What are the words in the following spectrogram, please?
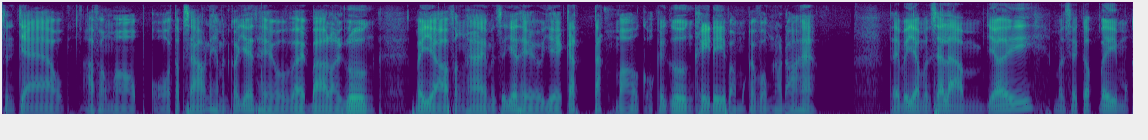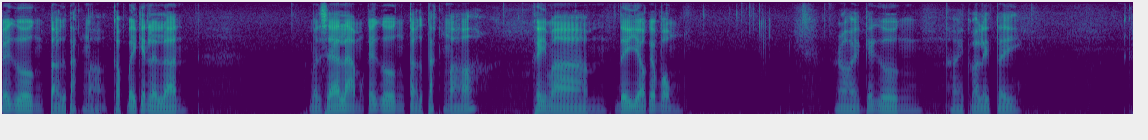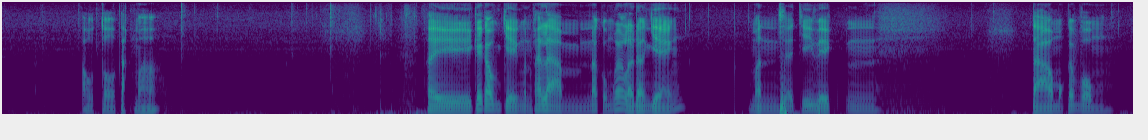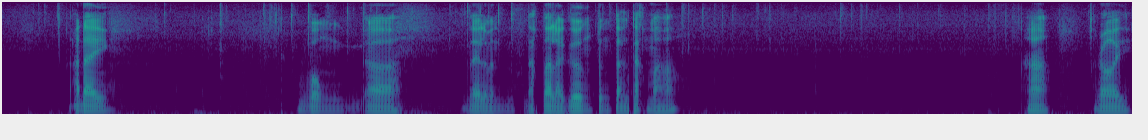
Xin chào, ở phần 1 của tập 6 này mình có giới thiệu về ba loại gương. Bây giờ ở phần 2 mình sẽ giới thiệu về cách tắt mở của cái gương khi đi vào một cái vùng nào đó ha. Thì bây giờ mình sẽ làm với mình sẽ copy một cái gương tự tắt mở, copy cái này lên. Mình sẽ làm một cái gương tự tắt mở khi mà đi vào cái vùng. Rồi cái gương high quality auto tắt mở. Thì cái công chuyện mình phải làm nó cũng rất là đơn giản. Mình sẽ chỉ việc um, tạo một cái vùng ở đây. Vùng uh, đây là mình đặt tên là gương tương tự tắt mở. Ha rồi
